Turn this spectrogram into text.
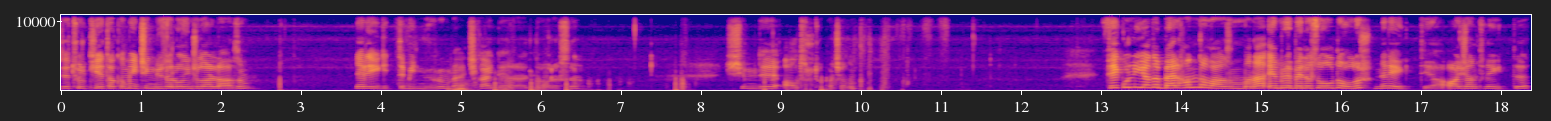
Bize Türkiye takımı için güzel oyuncular lazım. Nereye gitti bilmiyorum. Belçika'ydı herhalde orası. Şimdi altın top açalım. Feguli ya da Belhan da lazım bana. Emre Belezoğlu da olur. Nereye gitti ya? Arjantin'e gitti.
